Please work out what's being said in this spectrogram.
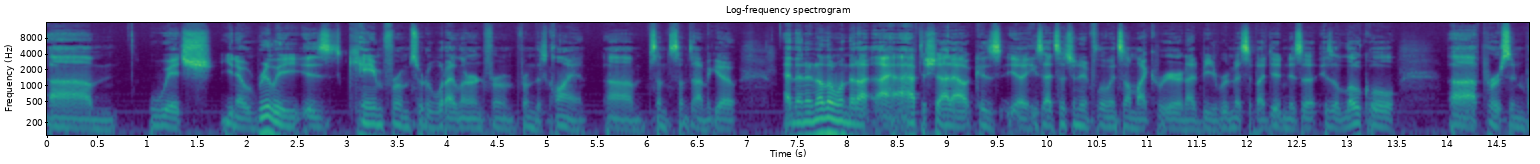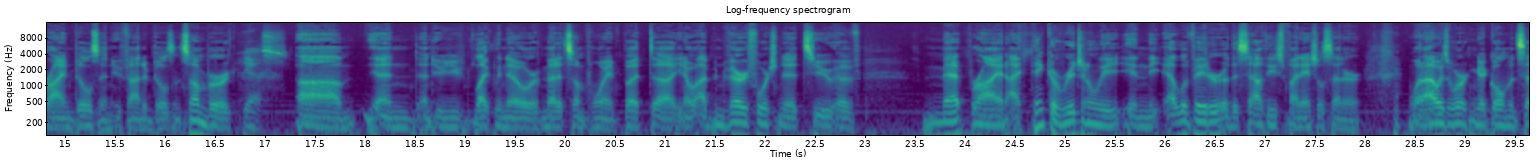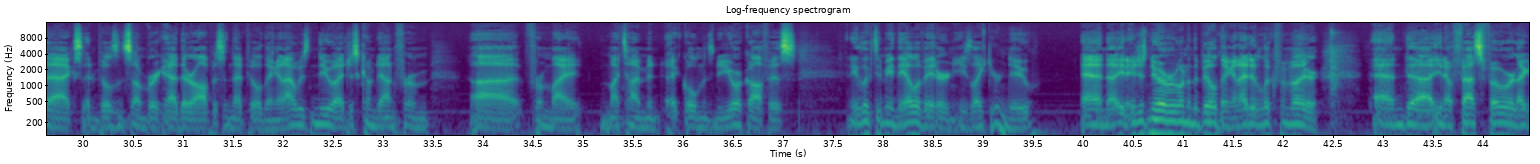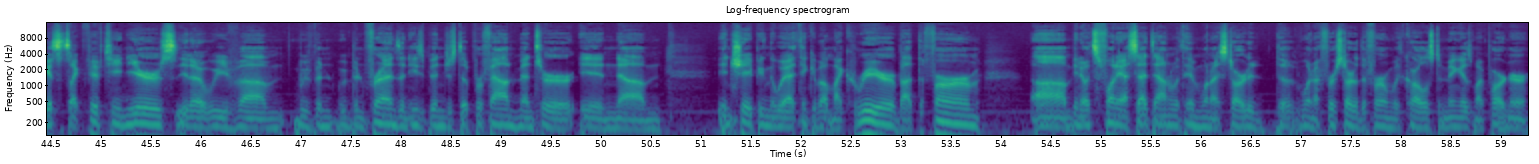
um, which you know really is came from sort of what I learned from from this client um, some some time ago. And then another one that I, I have to shout out because he's had such an influence on my career, and I'd be remiss if I didn't. Is a is a local uh, person, Brian Bilzin, who founded Bilzin Sumberg Yes. um, and and who you likely know or have met at some point. But uh, you know, I've been very fortunate to have met Brian. I think originally in the elevator of the Southeast Financial Center when I was working at Goldman Sachs, and Bilzin Sumberg had their office in that building, and I was new. I'd just come down from uh, from my my time in, at Goldman's New York office, and he looked at me in the elevator, and he's like, "You're new." And uh, you know, he just knew everyone in the building, and I didn't look familiar. And uh, you know, fast forward, I guess it's like 15 years. You know, we've um, we've been we've been friends, and he's been just a profound mentor in um, in shaping the way I think about my career, about the firm. Um, you know, it's funny. I sat down with him when I started the when I first started the firm with Carlos Dominguez, my partner,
